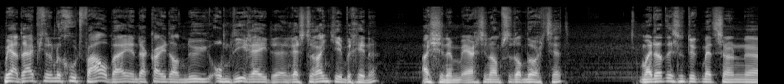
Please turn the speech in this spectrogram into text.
Maar ja, daar heb je dan een goed verhaal bij. En daar kan je dan nu om die reden een restaurantje in beginnen. Als je hem ergens in Amsterdam-Noord zet. Maar dat is natuurlijk met zo'n uh,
